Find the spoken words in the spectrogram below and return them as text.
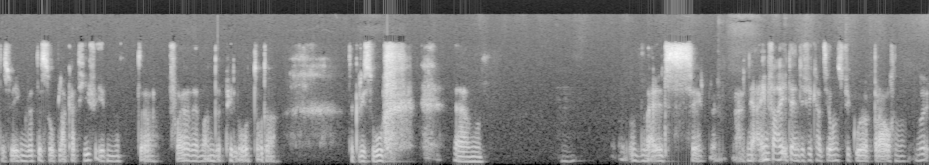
Deswegen wird es so plakativ eben der Feuerwehrmann, der Pilot oder der Grisou, ähm, weil sie eine einfache Identifikationsfigur brauchen. Nur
